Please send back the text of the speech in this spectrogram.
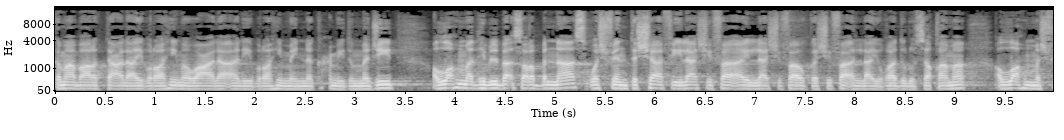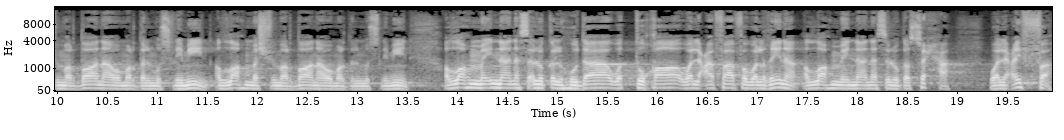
كما باركت على إبراهيم وعلى آل إبراهيم إنك حميد مجيد اللهم اذهب البأس رب الناس واشف أنت الشافي لا شفاء إلا شفاؤك شفاء لا يغادر سقما. اللهم اشف مرضانا ومرضى المسلمين اللهم اشف مرضانا ومرضى المسلمين. اللهم إنا نسألك الهدى والتقى والعفاف والغنى. اللهم إنا نسألك الصحة والعفة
